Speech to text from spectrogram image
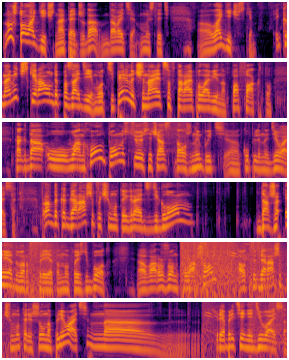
Ну, что логично, опять же, да, давайте мыслить э, логически. Экономические раунды позади. Вот теперь начинается вторая половина, по факту. Когда у One Hole полностью сейчас должны быть э, куплены девайсы. Правда, Кагараши почему-то играет с диглом даже Эдвард при этом, ну то есть бот, э, вооружен калашом. А вот Кагараши почему-то решил наплевать на э, приобретение девайса.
